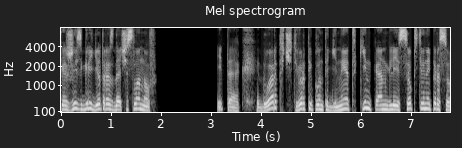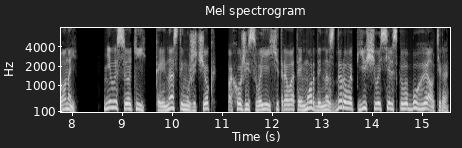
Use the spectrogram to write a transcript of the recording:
кажись, грядет раздача слонов». Итак, Эдуард IV Плантагенет, кинг Англии собственной персоной. Невысокий, коренастый мужичок, похожий своей хитроватой мордой на здорово пьющего сельского бухгалтера.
